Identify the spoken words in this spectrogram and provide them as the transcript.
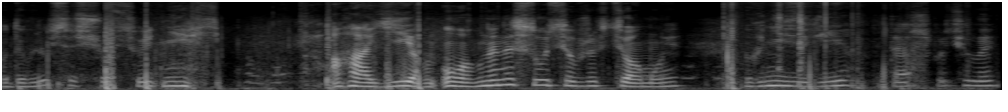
Подивлюся, що сьогодні. Ага, є. О, вони несуться вже в цьому. Гнізді теж почали.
